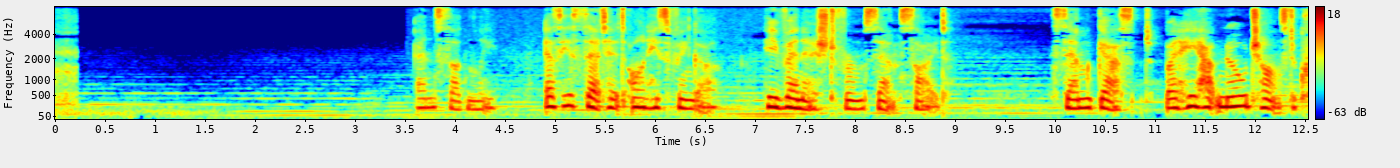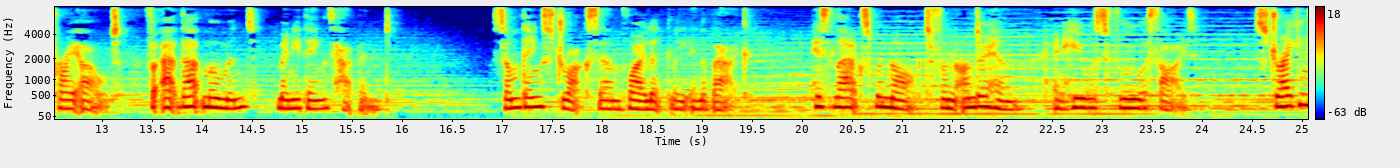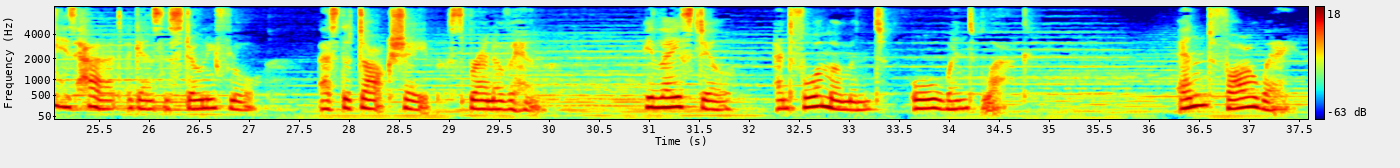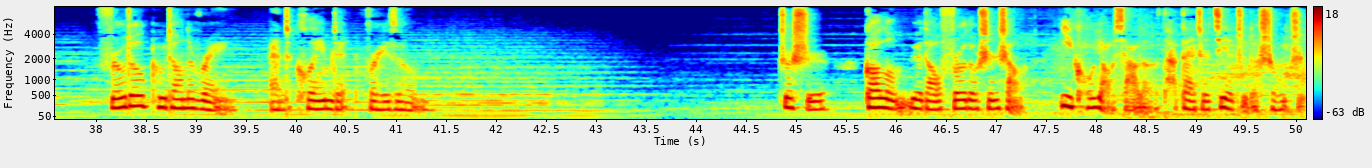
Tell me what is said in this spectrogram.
And suddenly, as he set it on his finger, he vanished from Sam's sight. Sam gasped, but he had no chance to cry out, for at that moment many things happened. Something struck Sam violently in the back. His legs were knocked from under him, and he was flew aside, striking his head against the stony floor as the dark shape sprang over him. He lay still, and for a moment all went black. And far away, Frodo put on the ring and claimed it for his own. 这时，Gollum Frodo 身上，一口咬下了他戴着戒指的手指。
